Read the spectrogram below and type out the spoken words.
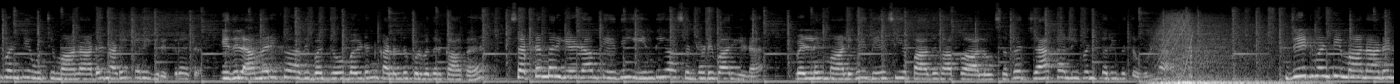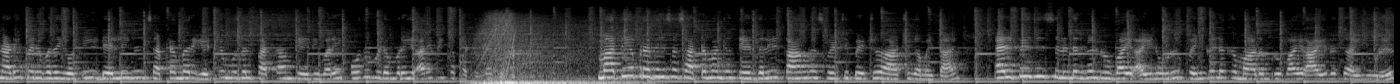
டுவெண்டி உச்சி மாநாடு நடைபெற இருக்கிறது இதில் அமெரிக்க அதிபர் ஜோ பைடன் கலந்து கொள்வதற்காக செப்டம்பர் ஏழாம் தேதி இந்தியா சென்றடைவார் என வெள்ளை மாளிகை தேசிய பாதுகாப்பு ஆலோசகர் ஜாக் அலிவன் தெரிவித்துள்ளார். ஜி டுவெண்டி மாநாடு நடைபெறுவதையொட்டி டெல்லியில் செப்டம்பர் எட்டு முதல் பத்தாம் தேதி வரை பொது விடுமுறை அறிவிக்கப்பட்டுள்ளது. மத்திய பிரதேச சட்டமன்ற தேர்தலில் காங்கிரஸ் வெற்றி பெற்று ஆட்சி அமைத்தால் எல்பிஜி சிலிண்டர்கள் ரூபாய் ஐநூறு பெண்களுக்கு மாதம் ரூபாய் ஆயிரத்து ஐநூறு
